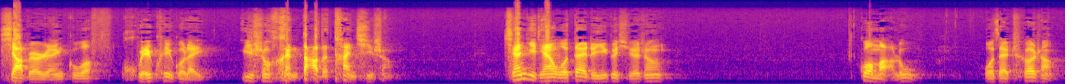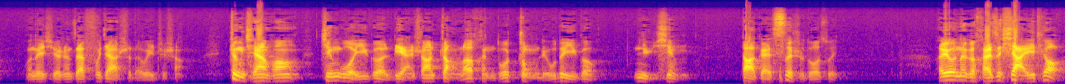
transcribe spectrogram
下边人给我回馈过来一声很大的叹气声。前几天我带着一个学生过马路，我在车上，我那学生在副驾驶的位置上，正前方经过一个脸上长了很多肿瘤的一个女性，大概四十多岁。哎呦，那个孩子吓一跳，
